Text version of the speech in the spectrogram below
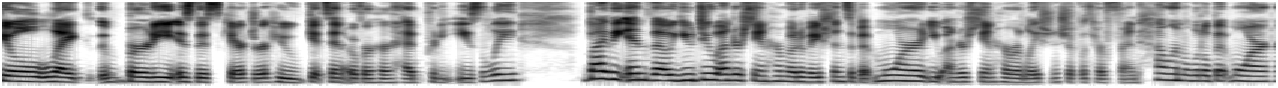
feel like Birdie is this character who gets in over her head pretty easily. By the end, though, you do understand her motivations a bit more. You understand her relationship with her friend Helen a little bit more.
